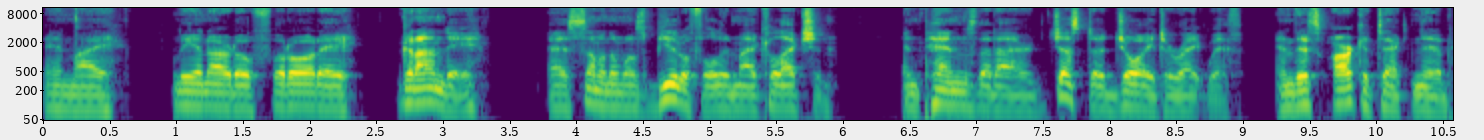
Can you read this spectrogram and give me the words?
and my Leonardo Furore Grande as some of the most beautiful in my collection and pens that are just a joy to write with. And this Architect nib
